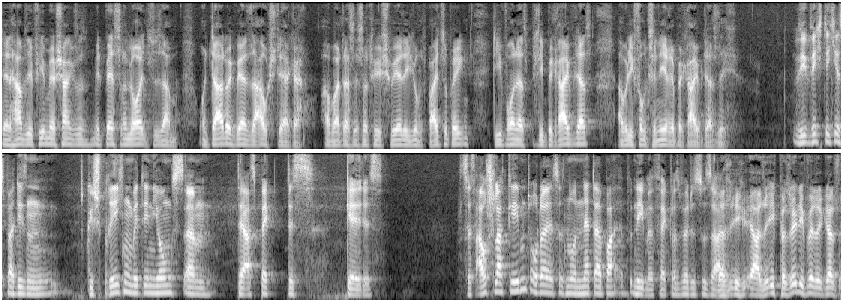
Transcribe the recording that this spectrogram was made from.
dann haben sie viel mehr Chancen mit besseren Leuten zusammen. Und dadurch werden sie auch stärker. Aber das ist natürlich schwer, die Jungs beizubringen. Die wollen das, die begreifen das, aber die Funktionäre begreifen das nicht. Wie wichtig ist bei diesen Gesprächen mit den Jungs ähm, der Aspekt des Geldes? Ist das ausschlaggebend oder ist das nur ein netter Nebeneffekt? Was würdest du sagen? Ich, also ich persönlich würde ganz,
